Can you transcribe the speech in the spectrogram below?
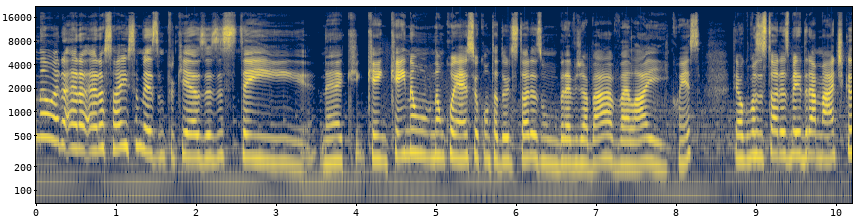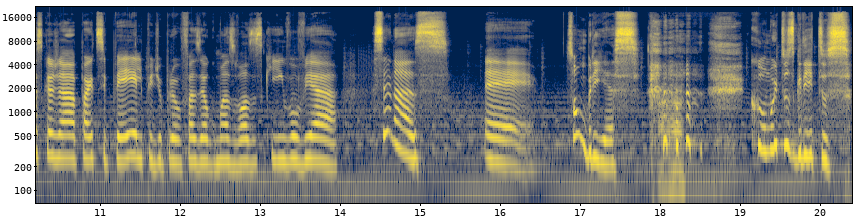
Não, era, era, era só isso mesmo, porque às vezes tem, né, que- quem, quem não, não conhece o Contador de Histórias, um breve jabá, vai lá e conheça. Tem algumas histórias meio dramáticas que eu já participei, ele pediu pra eu fazer algumas vozes que envolvia cenas, é, sombrias, Ah, com muitos gritos.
